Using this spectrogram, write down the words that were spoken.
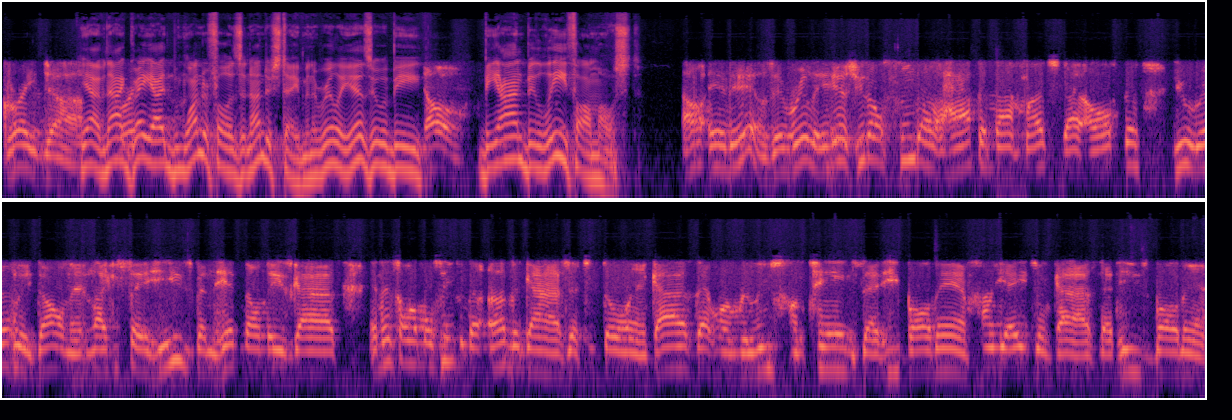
Great job. Yeah, not great. great I, wonderful is an understatement. It really is. It would be no. beyond belief almost. Oh, it is. It really is. You don't see that happen that much that often. You really don't. And like you say, he's been hitting on these guys, and it's almost even the other guys that you throw in, guys that were released from teams that he brought in, free agent guys that he's brought in,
